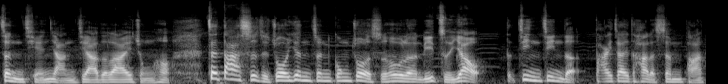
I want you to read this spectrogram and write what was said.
挣钱养家的那一种哈。在大狮子座认真工作的时候呢，你只要静静的待在他的身旁，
